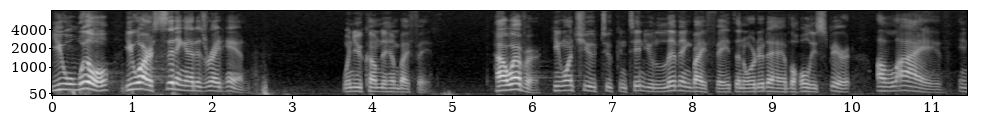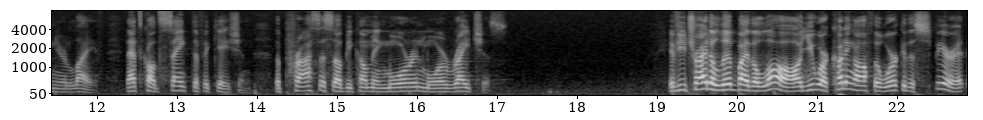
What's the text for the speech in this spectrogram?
You will, you are sitting at his right hand when you come to him by faith. However, he wants you to continue living by faith in order to have the Holy Spirit alive in your life. That's called sanctification, the process of becoming more and more righteous. If you try to live by the law, you are cutting off the work of the Spirit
